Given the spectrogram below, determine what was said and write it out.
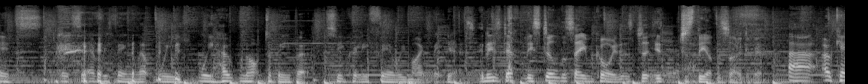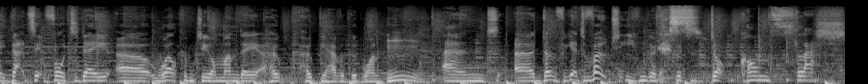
It's it's everything that we we hope not to be, but secretly fear we might be. Yes. It is definitely still the same coin. It's just, it's just the other side of it. Uh, okay, that's it for today. Uh, welcome to your Monday. I hope hope you have a good one. And uh, don't forget to vote. You can go to Yes. twitter.com slash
